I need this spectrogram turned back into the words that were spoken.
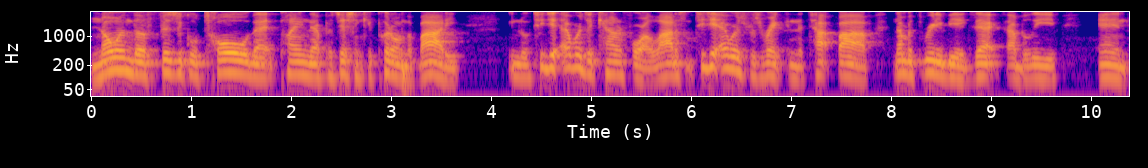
knowing the physical toll that playing that position can put on the body. You know, TJ Edwards accounted for a lot of TJ Edwards was ranked in the top five, number three to be exact, I believe, in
